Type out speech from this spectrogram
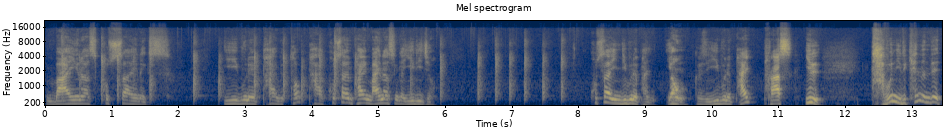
마이너스 코사인 x 2분의 파이부터 파이 코사인 파이 마이너스니까 1이죠. 코사인 2분의 파이 0. 그래서 2분의 파이 플러스 1. 답은 이렇게 했는데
